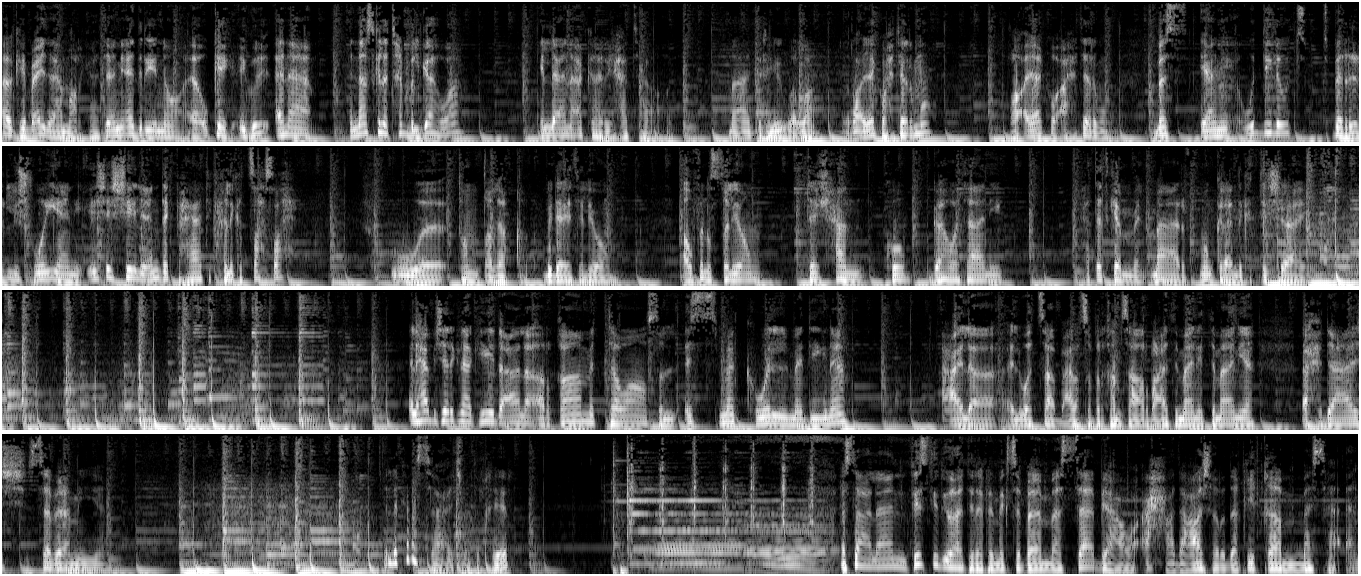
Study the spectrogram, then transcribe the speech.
okay بعيدا عن الماركات. يعني أدري إنه okay يقول أنا الناس كلها تحب القهوة إلا أنا أكره ريحتها. ما أدري والله. رأيك وأحترمه؟ رأيك وأحترمه. بس يعني ودي لو تبرر لي شوي يعني إيش الشيء اللي عندك في حياتك خليك تصحصح؟ وتنطلق بداية اليوم. أو في نص اليوم تشحن كوب قهوة ثاني حتى تكمل. ما أعرف ممكن عندك الشاي اللي حاب يشاركنا أكيد على أرقام التواصل. اسمك والمدينة على الواتساب على صفر خمسة أربعة ثمانية ثمانية 11700 إلا كم الساعة يا جماعة الخير؟ الساعة الآن في استديوهاتنا في مكس إف إم السابعة وأحد عشر دقيقة مساء.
